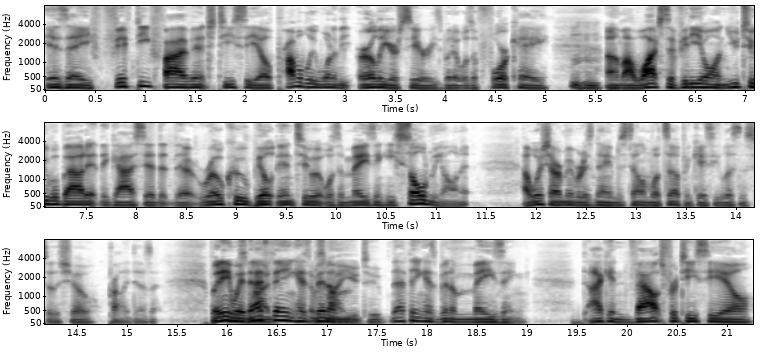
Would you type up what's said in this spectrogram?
is a 55 inch TCL, probably one of the earlier series, but it was a 4K. Um, I watched a video on YouTube about it. The guy said that the Roku built into it was amazing. He sold me on it. I wish I remembered his name to tell him what's up in case he listens to the show. Probably doesn't. But anyway, that my- thing has been am- YouTube. That thing has been amazing. I can vouch for TCL.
